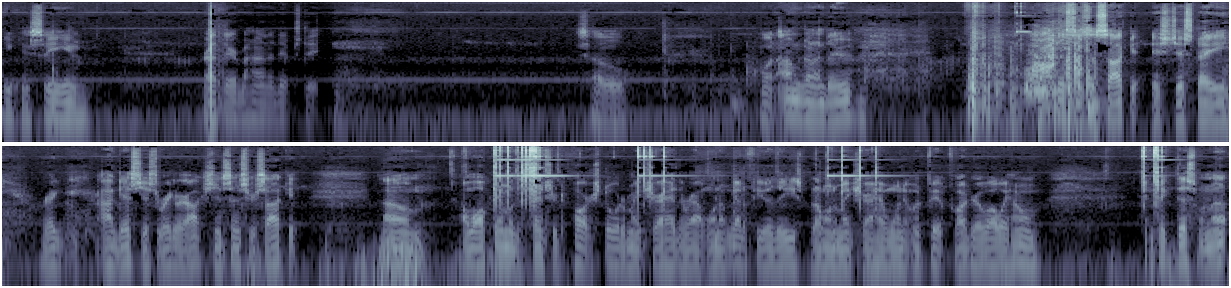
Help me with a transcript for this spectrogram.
you can see him right there behind the dipstick. So what I'm gonna do, this is a socket. It's just a reg, I guess just a regular oxygen sensor socket. Um, I walked in with a sensor to parts store to make sure I had the right one. I've got a few of these, but I want to make sure I had one that would fit before I drove all the way home. And pick this one up.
